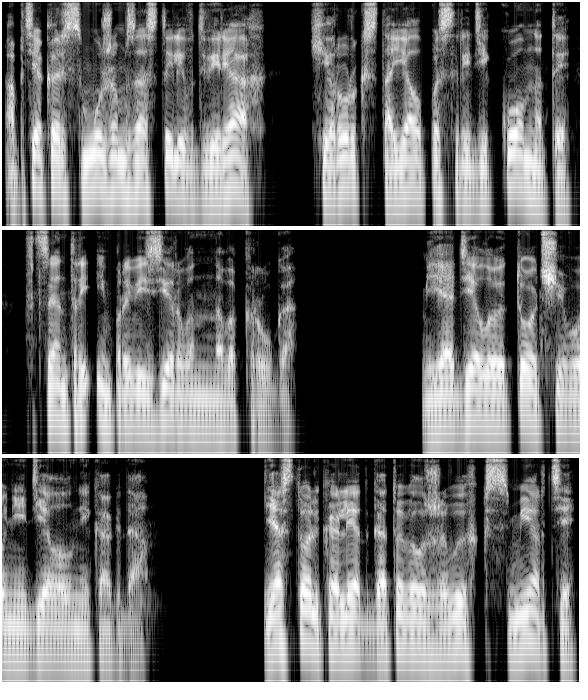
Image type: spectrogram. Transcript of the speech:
Аптекарь с мужем застыли в дверях, хирург стоял посреди комнаты в центре импровизированного круга. Я делаю то, чего не делал никогда. Я столько лет готовил живых к смерти,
